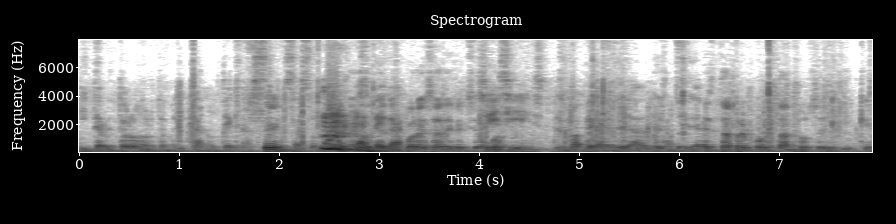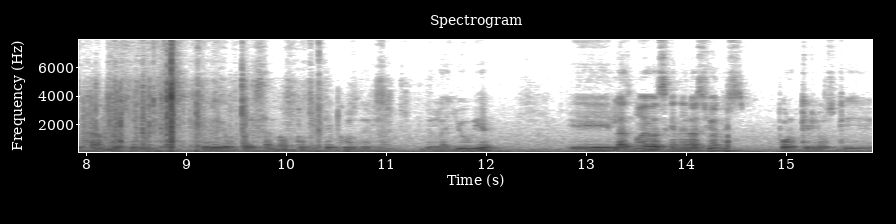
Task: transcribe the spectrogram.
y territorio norteamericano, Texas. Sí. Esa zona les va a pegar. Por esa dirección. Sí, bueno, sí, les va a pegar, ya lo está-. Están reportándose y quejándose, queridos paisanos comitecos, de la, de la lluvia, eh, las nuevas generaciones, porque los que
